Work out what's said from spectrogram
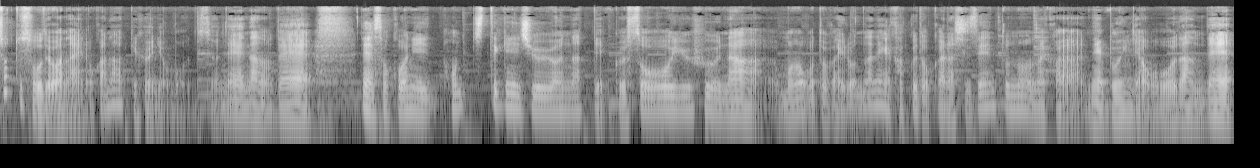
ちょっとそうではないのかなっていうふうに思うんですよね。なので、ね、そこに本質的に重要になっていくそういうふうな物事がいろんなね角度から自然と脳の中ね分野横断で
